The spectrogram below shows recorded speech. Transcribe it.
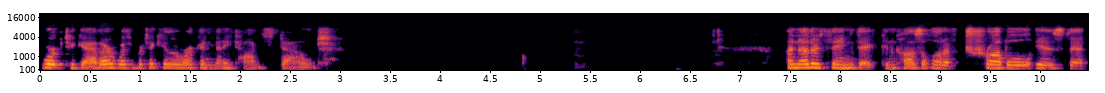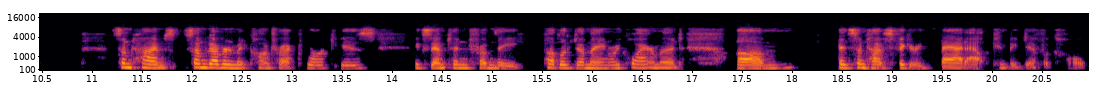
work together with a particular work and many times don't. Another thing that can cause a lot of trouble is that sometimes some government contract work is exempted from the public domain requirement. Um, and sometimes figuring that out can be difficult.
